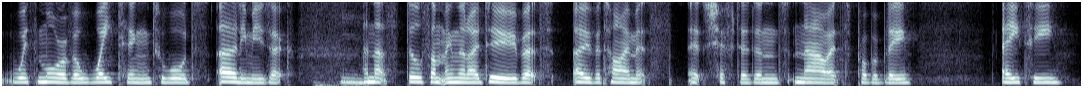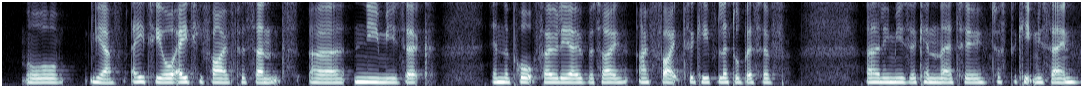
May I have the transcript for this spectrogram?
with more of a weighting towards early music, mm. and that's still something that I do. But over time, it's it's shifted, and now it's probably eighty or yeah, eighty or eighty five percent uh, new music in the portfolio. But I I fight to keep a little bit of early music in there too, just to keep me sane.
